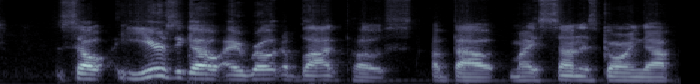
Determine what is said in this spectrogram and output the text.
so years ago, I wrote a blog post about my son is growing up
